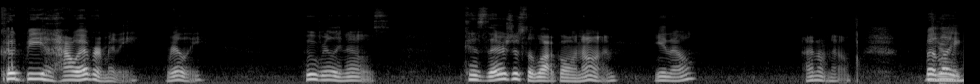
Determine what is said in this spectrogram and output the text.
Could be however many, really. Who really knows? Because there's just a lot going on, you know? I don't know. But Yeah. like,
